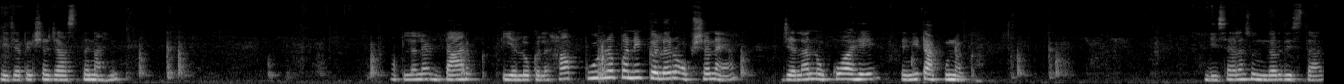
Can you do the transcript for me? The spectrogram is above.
ह्याच्यापेक्षा जास्त नाही आपल्याला डार्क येलो कलर हा पूर्णपणे कलर ऑप्शन आहे ज्याला नको आहे त्यांनी टाकू नका. दिसायला सुंदर दिसतात.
